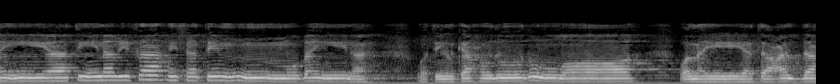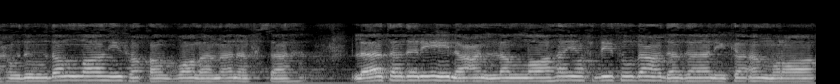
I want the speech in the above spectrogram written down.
أَن يَأْتِينَ بِفَاحِشَةٍ مُّبَيِّنَةٍ ۚ. وَتِلْكَ حُدُودُ اللَّهِ ۚ. وَمَن يَتَعَدَّ حُدُودَ اللَّهِ فَقَدْ ظَلَمَ نَفْسَهُ ۚ. لَا تَدْرِي لَعَلَّ اللَّهَ يُحْدِثُ بَعْدَ ذَٰلِكَ أَمْرًا.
